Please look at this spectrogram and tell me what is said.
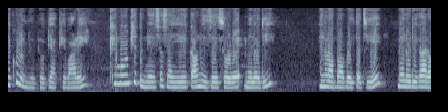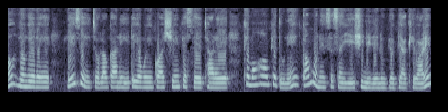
ယခုလိုမျိုးပြောပြခဲ့ပါတယ်ခင်မွန်းဖြစ်သူနဲ့ဆက်ဆံရေးကောင်းနေစေဆိုတဲ့မယ်လိုဒီမင်္ဂလာပါပရိသတ်ကြီးရဲ့မယ်လိုဒီကတော့လွန်ခဲ့တဲ့40ကျော်လောက်ကနေတရားဝင်ကွာရှင်းဖြစ်စေထားတဲ့ခင်မွန်းဟောင်းဖြစ်သူနဲ့ကောင်းမွန်တဲ့ဆက်ဆံရေးရှိနေတယ်လို့ပြောပြခဲ့ပါတယ်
